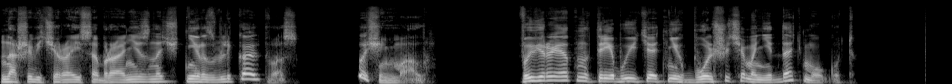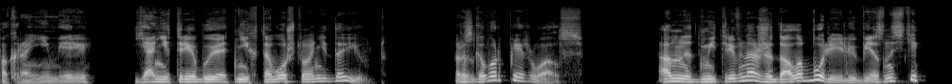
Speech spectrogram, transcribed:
Наши вечера и собрания, значит, не развлекают вас? Очень мало. Вы, вероятно, требуете от них больше, чем они дать могут. По крайней мере, я не требую от них того, что они дают. Разговор прервался. Анна Дмитриевна ожидала более любезности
